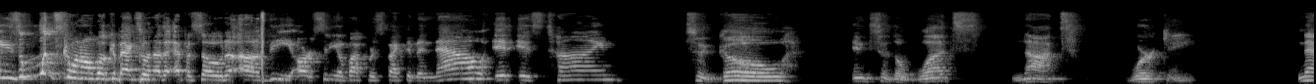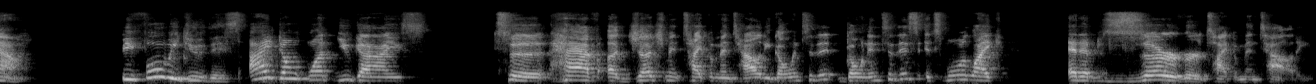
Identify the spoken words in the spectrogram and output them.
guys, what's going on? Welcome back to another episode of the Arsenio Buck Perspective. And now it is time to go into the what's not working. Now, before we do this, I don't want you guys to have a judgment type of mentality going into going into this. It's more like an observer type of mentality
